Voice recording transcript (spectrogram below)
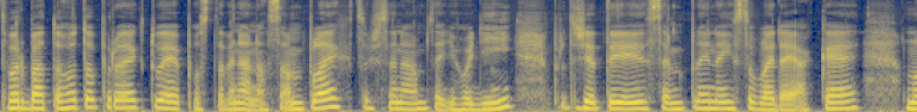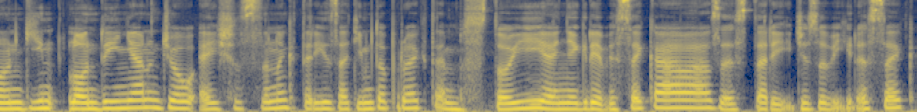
Tvorba tohoto projektu je postavena na samplech, což se nám teď hodí, protože ty samply nejsou ledajaké. Londýn, Londýňan Joe Aitchison, který za tímto projektem stojí, je někdy vysekává ze starých jazzových desek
